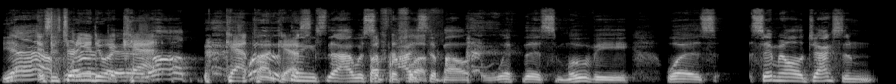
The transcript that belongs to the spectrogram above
Yeah, this is turning into a cat up. cat One podcast. Of the things that I was surprised about with this movie was Samuel L. Jackson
